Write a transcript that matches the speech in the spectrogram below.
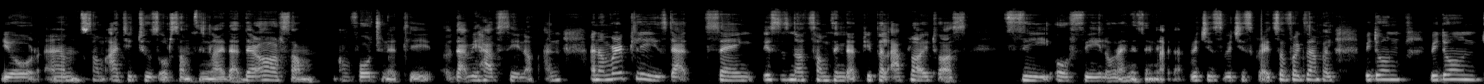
your um, some attitudes or something like that. There are some, unfortunately, that we have seen of, and and I'm very pleased that saying this is not something that people apply to us see or feel or anything like that which is which is great. So for example we don't we don't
